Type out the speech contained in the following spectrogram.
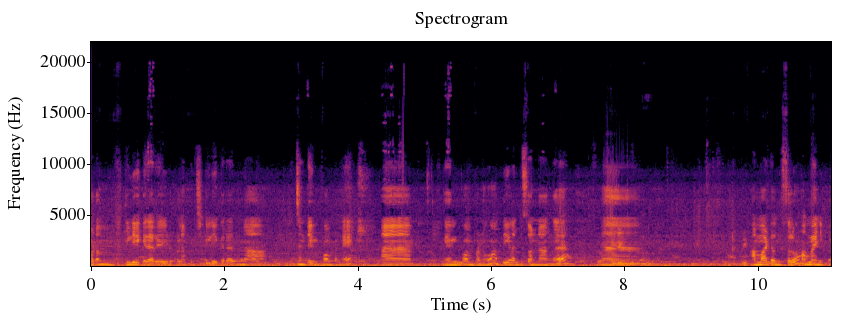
உடம்பு கிள்ளி வைக்கிறாரு இடுப்பெல்லாம் பிடிச்சி கிள்ளி வைக்கிறாருன்னு நான் ஹெச்எம்கிட்ட இன்ஃபார்ம் பண்ணேன். இன்ஃபார்ம் பண்ணுவோம். அப்படியே வந்து சொன்னாங்க. அம்மாட்ட வந்து சொல்லுவோம் அம்மா இன்னைக்கு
